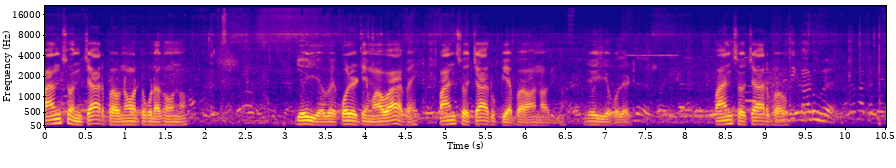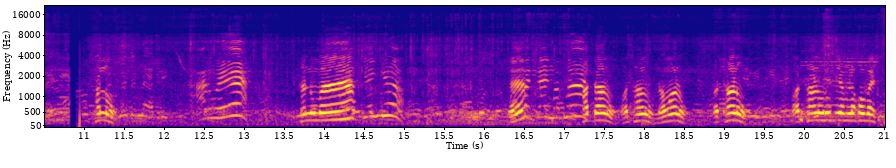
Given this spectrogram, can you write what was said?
504 ભાવ નો ટુકડા કવનો જોઈ લો ભાઈ ક્વોલિટી માં આવા ભાઈ 504 રૂપિયા ભાવનો જોઈ લો કોલેટ 504 ભાવ કણુ હારુ કણુ માં હે 98 98 99 98 98 રૂપિયા માં લખો ભાઈ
